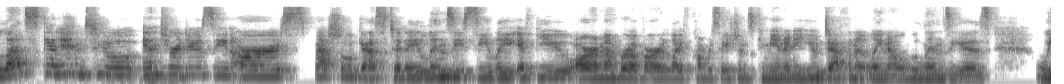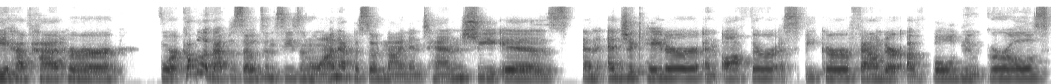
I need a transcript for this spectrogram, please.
let's get into introducing our special guest today, Lindsay Sealey. If you are a member of our Life Conversations community, you definitely know who Lindsay is. We have had her for a couple of episodes in season one, episode nine and 10. She is an educator, an author, a speaker, founder of Bold New Girls,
